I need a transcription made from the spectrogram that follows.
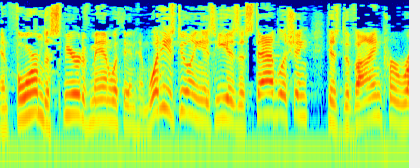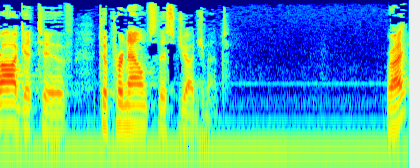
and formed the spirit of man within him. What he's doing is he is establishing his divine prerogative to pronounce this judgment. Right?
